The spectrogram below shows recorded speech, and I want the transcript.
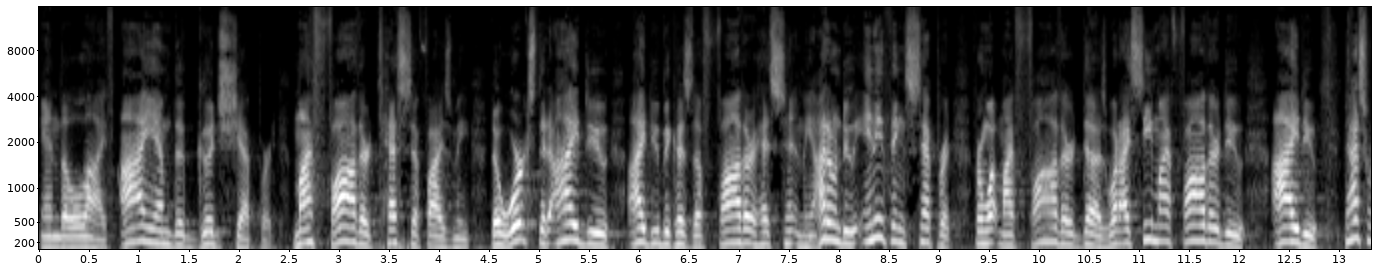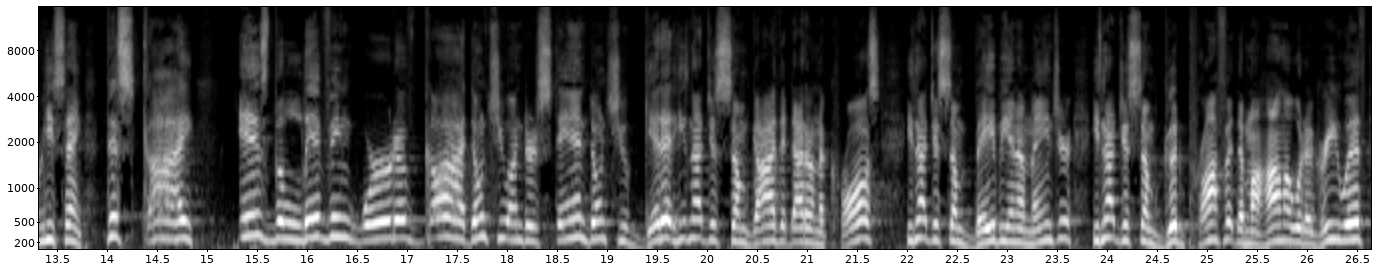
and the life. I am the good shepherd. My Father testifies me. The works that I do, I do because the Father has sent me. I don't do anything separate from what my Father does. What I see my Father do, I do. That's where he's saying, this guy is the living Word of God. Don't you understand? Don't you get it? He's not just some guy that died on a cross. He's not just some baby in a manger. He's not just some good prophet that Muhammad would agree with.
